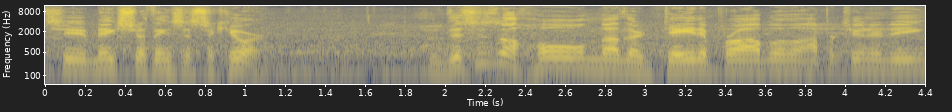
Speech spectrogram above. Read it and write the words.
to make sure things are secure. This is a whole nother data problem opportunity.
